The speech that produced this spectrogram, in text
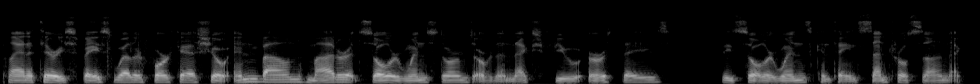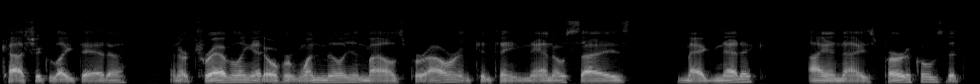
Planetary space weather forecasts show inbound moderate solar windstorms over the next few Earth days. These solar winds contain central sun Akashic light data and are traveling at over 1 million miles per hour and contain nano-sized magnetic ionized particles that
